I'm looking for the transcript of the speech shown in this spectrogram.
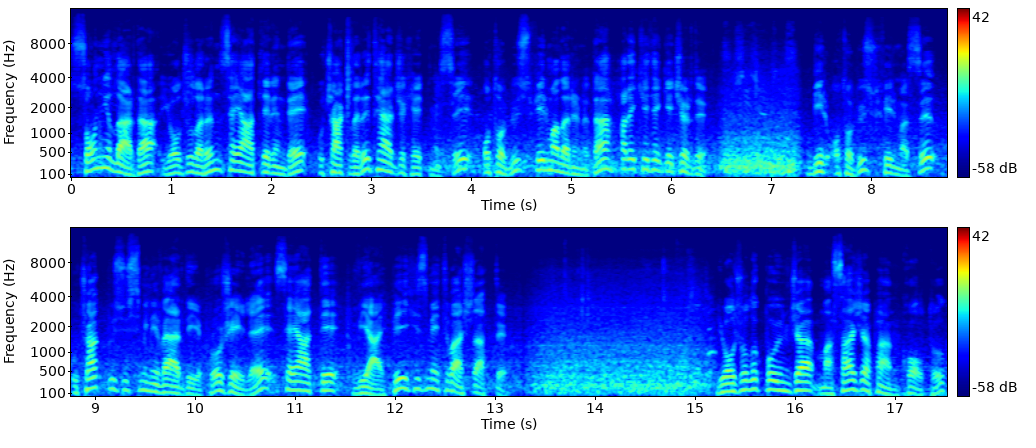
Son yıllarda yolcuların seyahatlerinde uçakları tercih etmesi otobüs firmalarını da harekete geçirdi. Bir otobüs firması Uçak Büs ismini verdiği projeyle seyahatte VIP hizmeti başlattı. Yolculuk boyunca masaj yapan koltuk,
